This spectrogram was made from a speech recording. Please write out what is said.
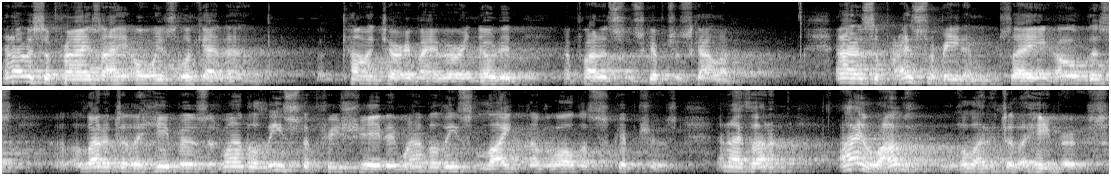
And I was surprised, I always look at a commentary by a very noted a Protestant scripture scholar. And I was surprised to read him say, oh, this uh, letter to the Hebrews is one of the least appreciated, one of the least liked of all the scriptures. And I thought, I love the letter to the Hebrews.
